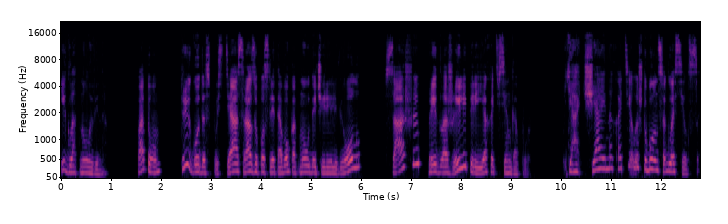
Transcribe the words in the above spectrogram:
и глотнула вина. Потом, три года спустя, сразу после того, как мы удочерили Виолу, Саше предложили переехать в Сингапур. Я отчаянно хотела, чтобы он согласился,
